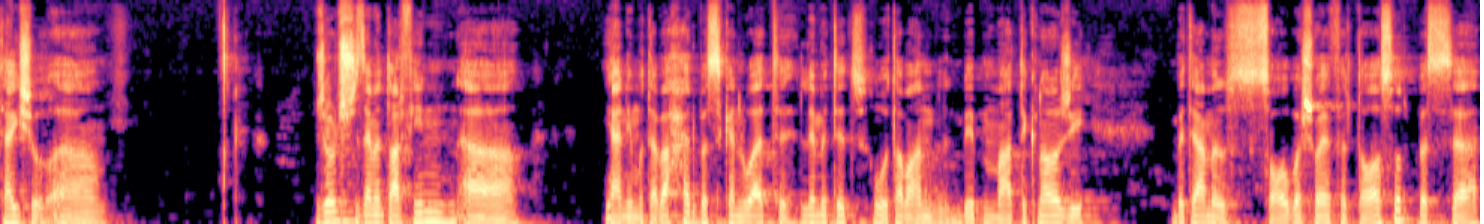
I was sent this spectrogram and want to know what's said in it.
تعيشوا آه جورج زي ما أنتم عارفين آه يعني متبحر بس كان الوقت limited وطبعا مع ال technology بتعمل صعوبة شوية في التواصل بس آه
